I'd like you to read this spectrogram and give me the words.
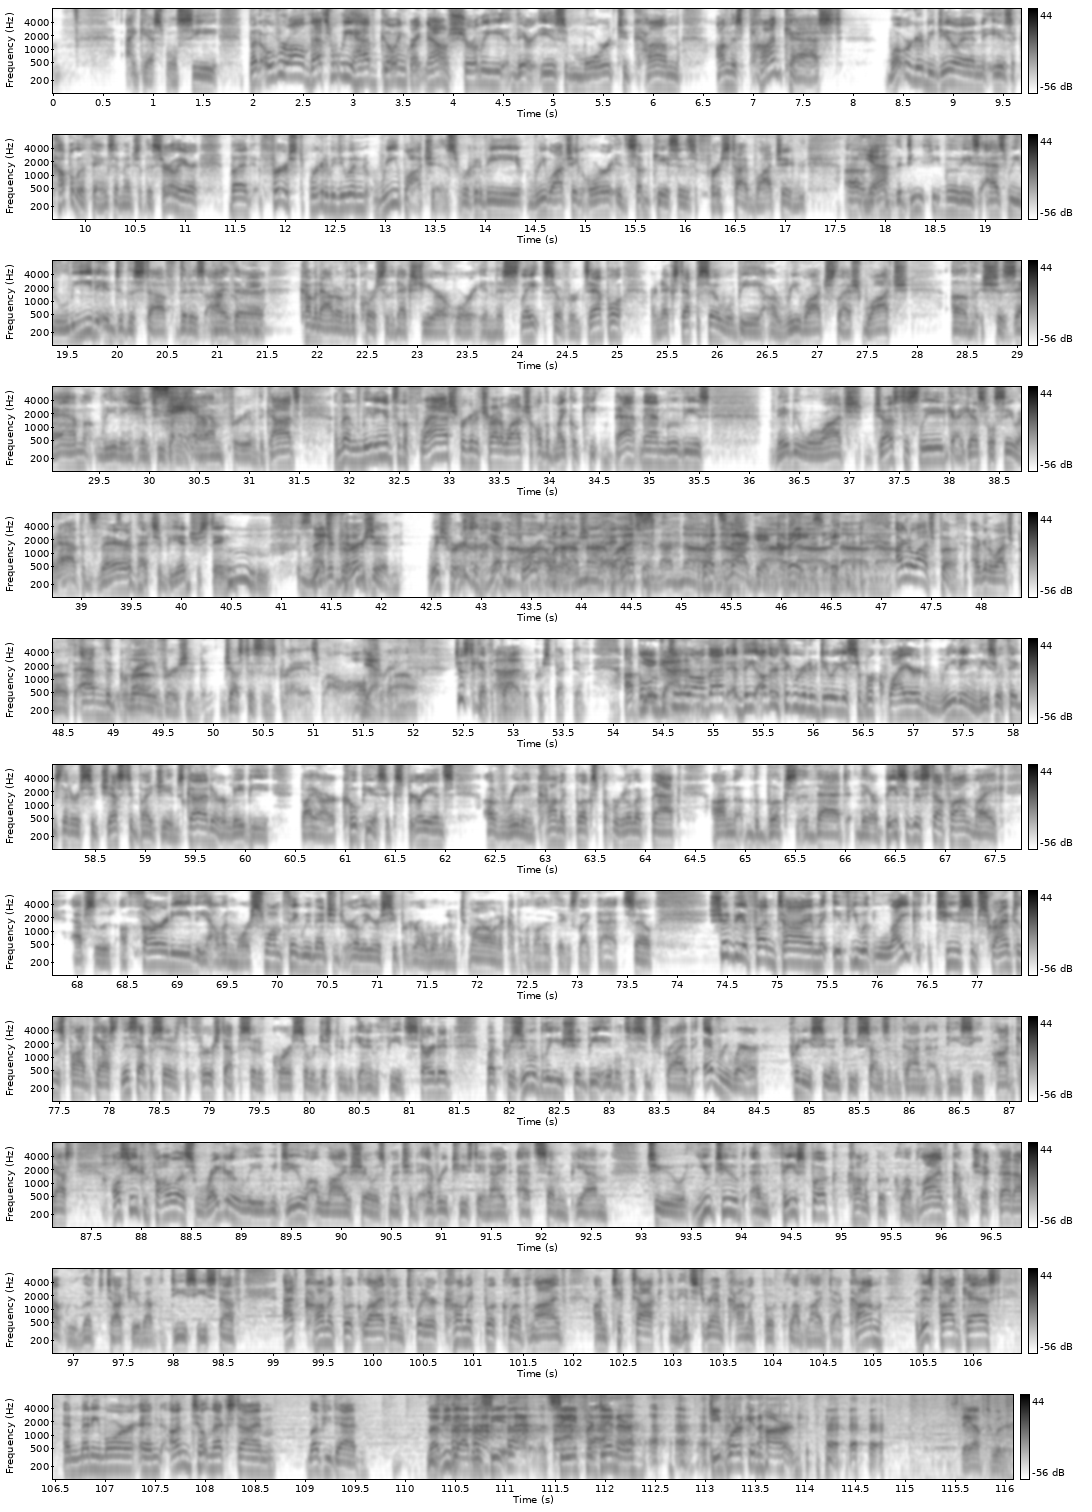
I guess we'll see. But overall, that's what we have going right now. Surely there is more to come on this podcast. What we're going to be doing is a couple of things. I mentioned this earlier, but first, we're going to be doing rewatches. We're going to be rewatching, or in some cases, first time watching of Yeah. the DC movies as we lead into the stuff that is either coming out over the course of the next year or in this slate. So, for example, our next episode will be a rewatch slash watch of Shazam leading into Shazam. Shazam Fury of the Gods. And then leading into The Flash, we're going to try to watch all the Michael Keaton Batman movies. Maybe we'll watch Justice League. I guess we'll see what happens there. That should be interesting. Snyder Which Cut? version? Which version, yeah, the four hour version. I'm not right? watching. that. no, let's no, not get no, crazy. No, no, no. I'm gonna watch both. I'm gonna watch both, and the gray Wow. version. Justice is gray as well. All Yeah. three. Wow. Just to get the proper perspective. Uh, but we'll be doing all that. And the other thing we're going to be doing is some required reading. These are things that are suggested by James Gunn or maybe by our copious experience of reading comic books. But we're going to look back on the books that they are basing this stuff on, like Absolute Authority, the Alan Moore Swamp Thing we mentioned earlier, Supergirl Woman of Tomorrow, and a couple of other things like that. So should be a fun time. If you would like to subscribe to this podcast, this episode is the first episode, of course, so we're just going to be getting the feed started. But presumably, you should be able to subscribe everywhere pretty soon to Sons of Gunn, a DC podcast. Also, you can follow us regularly. We do a live show, as mentioned, every Tuesday night at 7 p.m. to YouTube and Facebook, Comic Book Club Live. Come check that out. We would love to talk to you about the DC stuff at Comic Book Live on Twitter, Comic Book Club Live on TikTok and Instagram, comicbookclublive.com for this podcast and many more. And until next time, love you, Dad. Love you, Dad. We'll see you, let's see you for dinner. Keep working hard. Stay off Twitter.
